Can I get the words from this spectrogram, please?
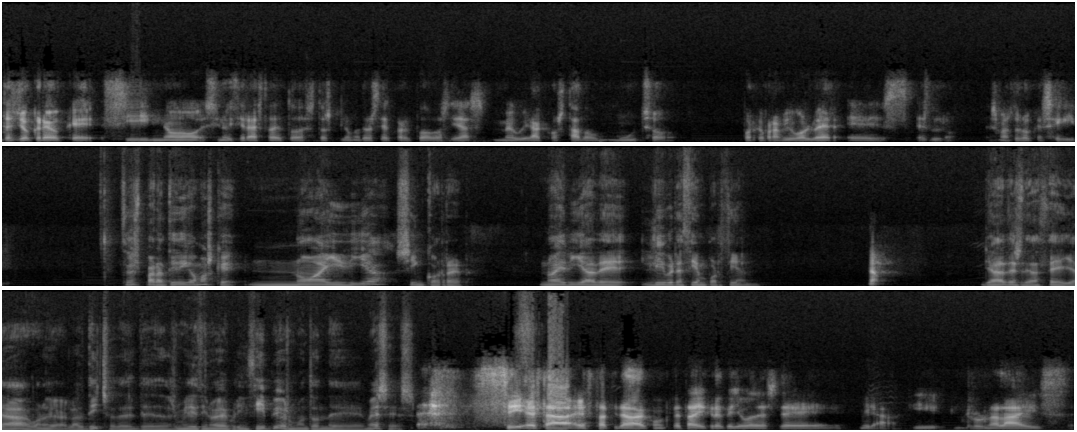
Entonces yo creo que si no, si no hiciera esto de todos estos kilómetros de correr todos los días, me hubiera costado mucho, porque para mí volver es, duro, es más duro que seguir. Entonces para ti digamos que no hay día sin correr, no hay día de libre 100%. No. Ya desde hace ya, bueno, ya lo has dicho, desde 2019 principios, un montón de meses. Sí, esta, esta tirada concreta y creo que llevo desde, mira, aquí Runalize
